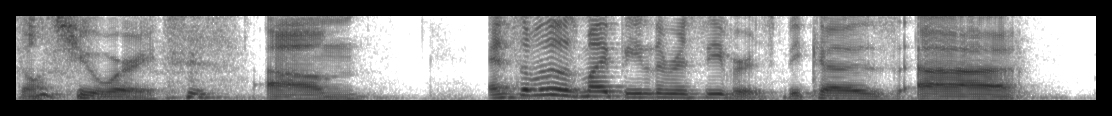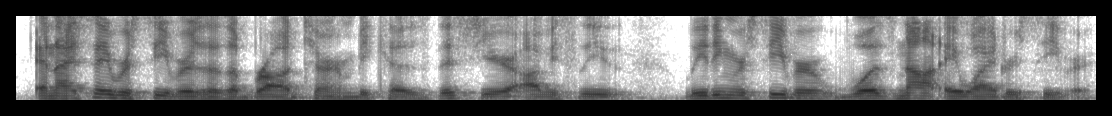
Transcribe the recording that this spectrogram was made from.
Don't you worry. um, and some of those might be the receivers because, uh, and I say receivers as a broad term because this year, obviously, leading receiver was not a wide receiver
